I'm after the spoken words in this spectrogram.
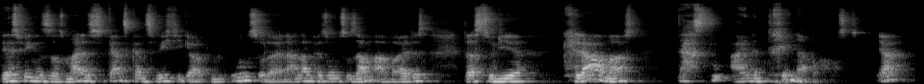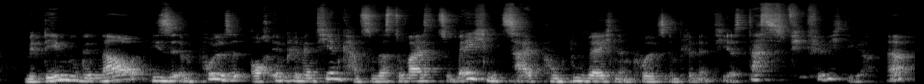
deswegen ist es aus meiner Sicht ganz, ganz wichtig, ob du mit uns oder einer anderen Person zusammenarbeitest, dass du dir klar machst, dass du einen Trainer brauchst. Ja? mit dem du genau diese Impulse auch implementieren kannst und dass du weißt, zu welchem Zeitpunkt du welchen Impuls implementierst. Das ist viel, viel wichtiger. Ja?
